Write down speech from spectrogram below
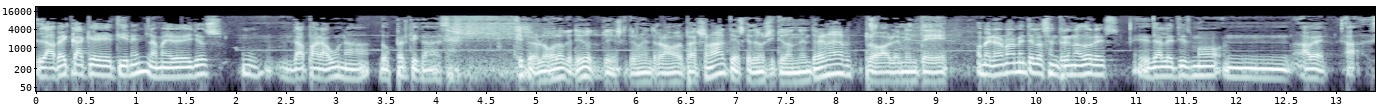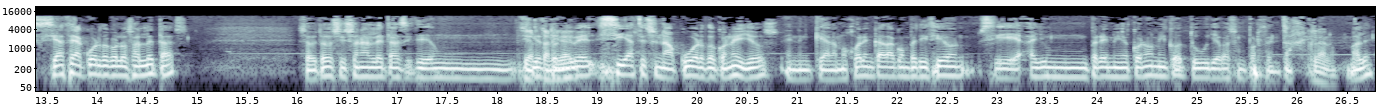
la beca que tienen, la mayoría de ellos, da para una, dos pértigas. Sí, pero luego lo que te digo, tú tienes que tener un entrenador personal, tienes que tener un sitio donde entrenar, probablemente Hombre, normalmente los entrenadores eh, de atletismo, mm, a ver, se hace acuerdo con los atletas sobre todo si son atletas de un Cierto cierto, nivel. nivel, si haces un acuerdo con ellos en que a lo mejor en cada competición, si hay un premio económico, tú llevas un porcentaje. Claro. ¿Vale?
